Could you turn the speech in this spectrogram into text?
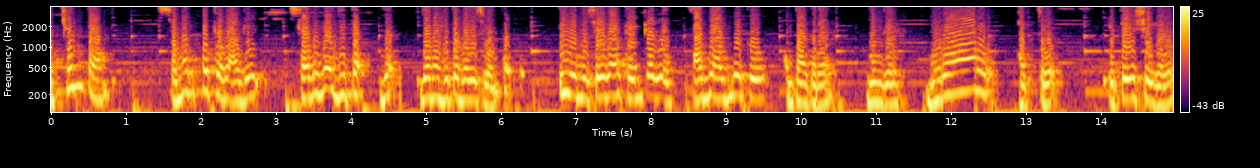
ಅತ್ಯಂತ ಸಮರ್ಪಕವಾಗಿ ಸರ್ವಜಿತ ಜನಹಿತ ಬಯಸುವಂಥದ್ದು ಈ ಒಂದು ಸೇವಾ ಕೈಂಕರ್ಯ ಸಾಧ್ಯ ಆಗ್ಬೇಕು ಅಂತಾದರೆ ನಮ್ಗೆ ನೂರಾರು ಭಕ್ತರು, ಹಿತೈಷಿಗಳು,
